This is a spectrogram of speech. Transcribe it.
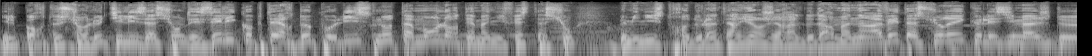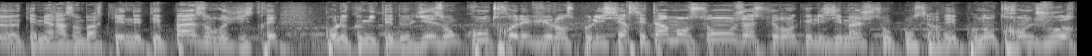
Il porte sur l'utilisation des hélicoptères de police, notamment lors des manifestations. Le ministre de l'Intérieur, Gérald Darmanin, avait assuré que les images de caméras embarquées n'étaient pas enregistrées pour le comité de liaison contre les violences policières. C'est un mensonge assurant que les images sont conservées pendant 30 jours.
